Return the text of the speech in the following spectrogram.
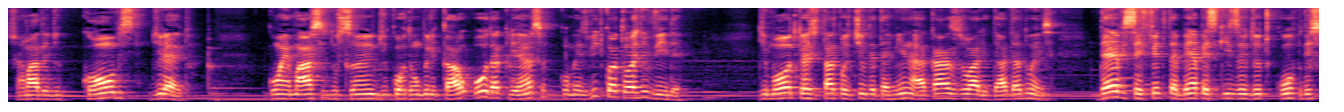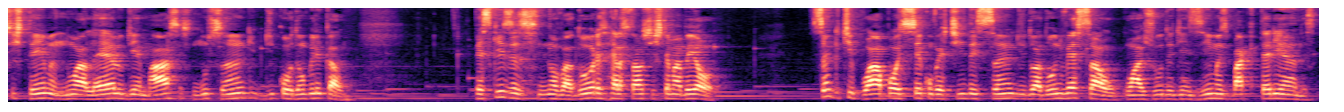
chamada de COMS direto, com hemácias do sangue de cordão umbilical ou da criança com menos 24 horas de vida de modo que o resultado positivo determina a casualidade da doença. Deve ser feita também a pesquisa de anticorpo desse sistema no alelo de hemácias no sangue de cordão umbilical. Pesquisas inovadoras relacionadas ao sistema BO. Sangue tipo A pode ser convertido em sangue de doador universal com a ajuda de enzimas bacterianas.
